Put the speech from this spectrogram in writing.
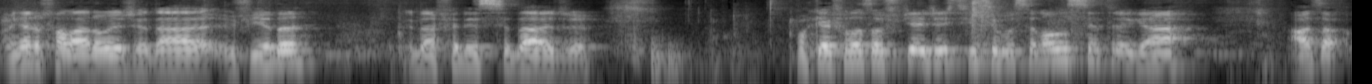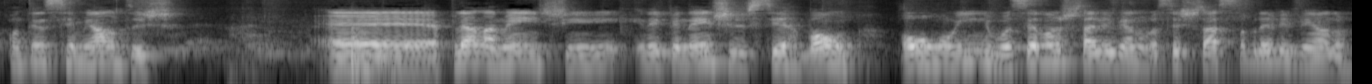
Eu quero falar hoje da vida e da felicidade. Porque a filosofia diz que se você não se entregar aos acontecimentos é, plenamente, independente de ser bom ou ruim, você não está vivendo, você está sobrevivendo.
